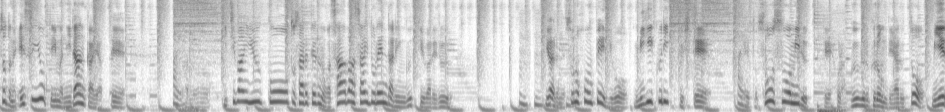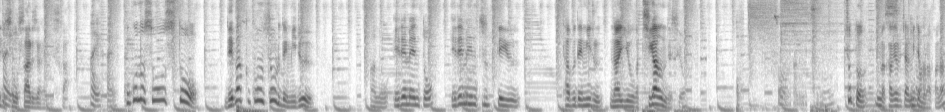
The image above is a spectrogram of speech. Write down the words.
ちょっとね SEO って今2段階あって、はい。あのー一番有効とされてるのがサーバーサイドレンダリングって言われるいわゆるねそのホームページを右クリックして、はい。えっとソースを見るってほら Google Chrome でやると見えるソースあるじゃないですか、はい。はい。ここのソースとデバッグコンソールで見るあのエレメントエレメンツっていうタブで見る内容が違うんですよ。そうなんですね。ちょっと今かげるちゃん見てもらおうかな。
